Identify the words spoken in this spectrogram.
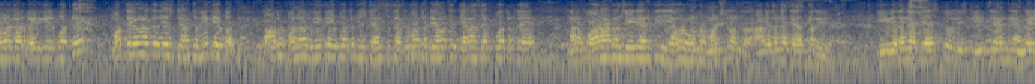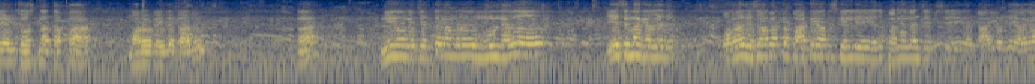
ఎవరికాడ బయటికి వెళ్ళిపోతే మొత్తం ఏమవుతుంది? స్ట్రెంత్ వీక్ అయిపోద్ది. లోపల పనులు వీక్ అయిపోతుంటే స్ట్రెంత్ తగ్గిపోతుంటే ఏమవుతుంది? జనాలు తగ్గిపోతుంటే మనం పోరాటం చేయడానికి ఎవరు ఉండరు మనుషులు ఉండరు. ఆ విధంగా చేస్తారు వీళ్ళు. ఈ విధంగా చేస్తూ ఈ స్టీల్ ప్లాంట్ని అమ్మేయడానికి చూస్తున్నారు తప్ప మరొకటి అయితే కాదు నేను మీకు చెప్తే నమ్మరు మూడు నెలలు ఏ సినిమాకి వెళ్ళలేదు. ఒకరోజు విశాఖపట్నం పార్టీ ఆఫీస్కి వెళ్ళి ఏదో పని ఉందని చెప్పి ఖాళీ ఉంది ఎలాగా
